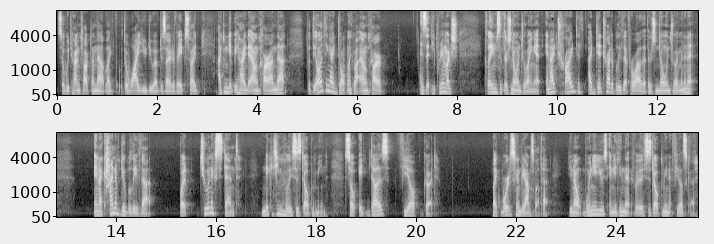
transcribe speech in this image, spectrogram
So we kind of talked on that, like the, the, why you do have desire to vape. So I I can get behind Allen Carr on that. But the only thing I don't like about Allen Carr is that he pretty much claims that there's no enjoying it. And I tried to I did try to believe that for a while that there's no enjoyment in it. And I kind of do believe that. But to an extent, nicotine releases dopamine. So it does feel good. Like we're just gonna be honest about that. You know, when you use anything that releases dopamine, it feels good.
